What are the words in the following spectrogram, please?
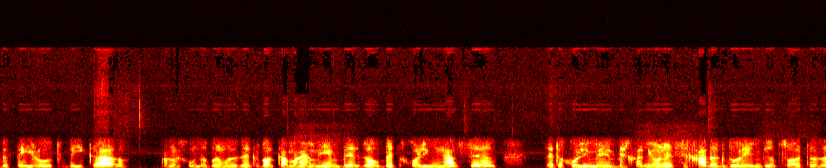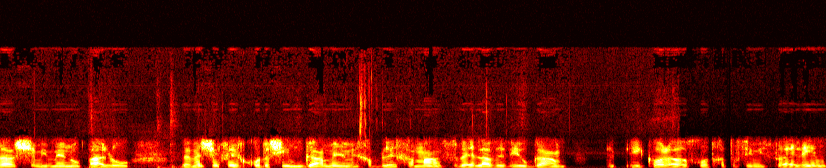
בפעילות בעיקר, אנחנו מדברים על זה כבר כמה ימים, באזור בית החולים נאסר. בית החולים אה, בח'אן יונס, אחד הגדולים ברצועת עזה, שממנו פעלו במשך אה, חודשים גם אה, מחבלי חמאס, ואליו הביאו גם, על פי כל הערכות, חטופים ישראלים.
